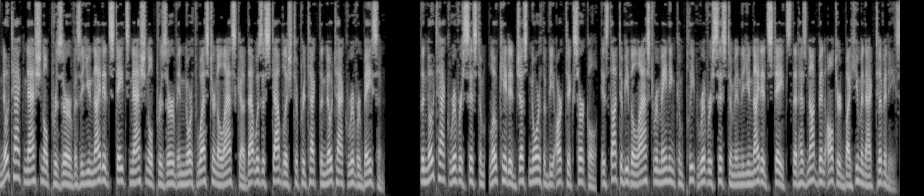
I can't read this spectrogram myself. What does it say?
Noatak National Preserve is a United States national preserve in northwestern Alaska that was established to protect the Noatak River Basin. The Noatak River system, located just north of the Arctic Circle, is thought to be the last remaining complete river system in the United States that has not been altered by human activities.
